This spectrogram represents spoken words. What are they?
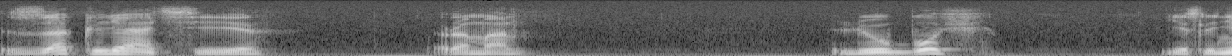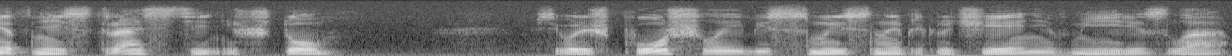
Заклятие. Роман. Любовь, если нет в ней страсти, ничто. Всего лишь пошлое и бессмысленное приключение в мире зла.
